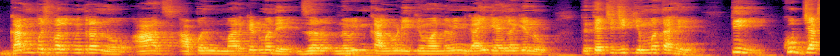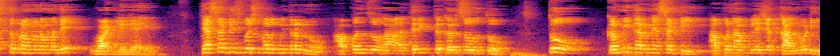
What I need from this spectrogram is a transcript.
कारण पशुपालक मित्रांनो आज आपण मार्केटमध्ये जर नवीन कालवडी किंवा नवीन गाई घ्यायला गेलो तर त्याची जी किंमत आहे ती खूप जास्त प्रमाणामध्ये वाढलेली आहे. त्यासाठीच पशुपालक मित्रांनो आपण जो हा अतिरिक्त खर्च होतो तो कमी करण्यासाठी आपण आपल्या ज्या कालवडी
